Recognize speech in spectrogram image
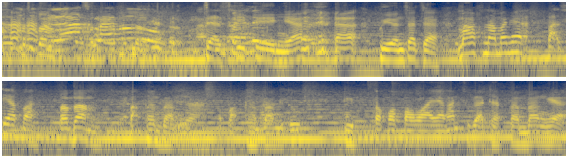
betul. Jelas, baru. Just kidding ya. Nah, Guyon saja. Maaf namanya Pak siapa? Bambang. Pak Bambang. Oh, Pak Bambang itu di toko pewayangan juga ada Bambang ya.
